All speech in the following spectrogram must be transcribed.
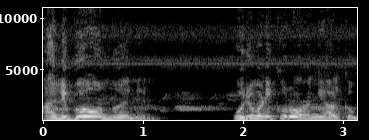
അനുഭവം ഒന്ന് തന്നെയാണ്. ഒരു മണിക്കൂർ ഉറങ്ങിയ ആൾക്കും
